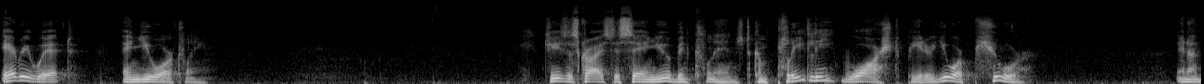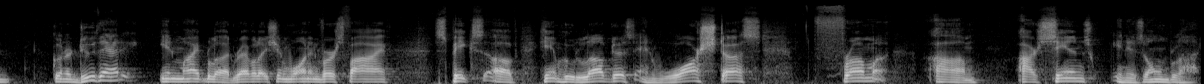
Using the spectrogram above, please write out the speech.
every whit, and you are clean. Jesus Christ is saying, You have been cleansed, completely washed, Peter. You are pure. And I'm going to do that in my blood. Revelation 1 and verse 5 speaks of Him who loved us and washed us from um, our sins in His own blood.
